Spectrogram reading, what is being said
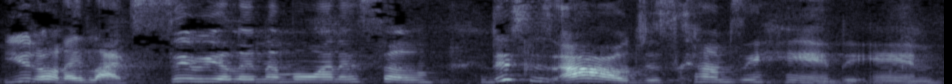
You know they like cereal in the morning, so this is all just comes in handy, and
